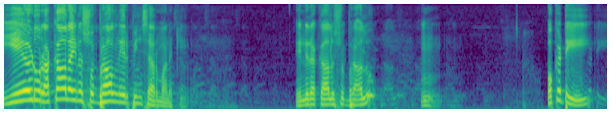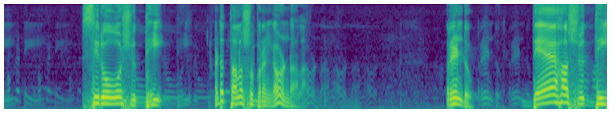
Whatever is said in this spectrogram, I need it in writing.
ఏడు రకాలైన శుభ్రాలు నేర్పించారు మనకి. ఎన్ని రకాల శుభ్రాలు? ఒకటి శిరోశుద్ధి అంటే తల శుభ్రంగా ఉండాల. రెండు దేహశుద్ధి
